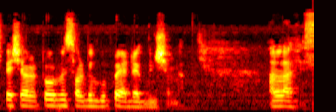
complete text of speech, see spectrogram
স্পেশাল প্রবলেম সলভিং গ্রুপে অ্যাড রাখব ইনশাল্লাহ আল্লাহ হাফিজ।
